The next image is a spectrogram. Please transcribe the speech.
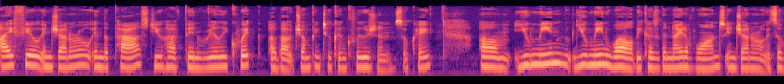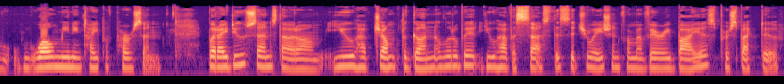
I feel in general, in the past, you have been really quick about jumping to conclusions. Okay, um, you mean you mean well because the Knight of Wands in general is a well-meaning type of person, but I do sense that um, you have jumped the gun a little bit. You have assessed this situation from a very biased perspective,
